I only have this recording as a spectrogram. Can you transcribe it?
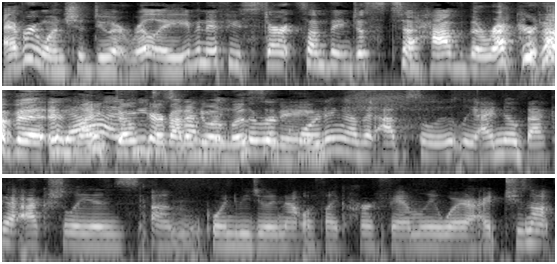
everyone should do it really even if you start something just to have the record of it and like don't care about anyone the, listening The recording of it, absolutely. I know Becca actually is um, going to be doing that with like her family, where I, she's not.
